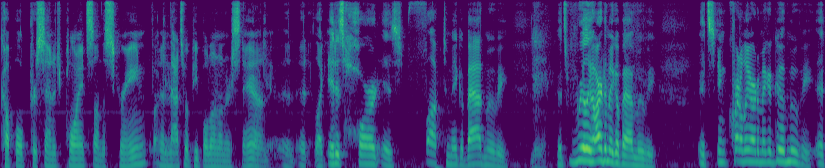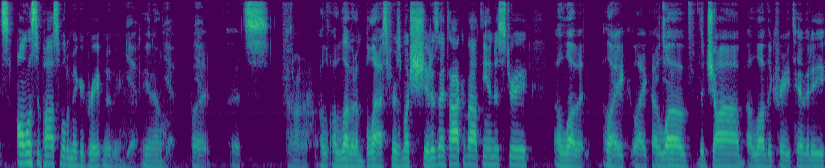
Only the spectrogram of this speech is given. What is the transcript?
couple percentage points on the screen, Fuck and yeah. that's what people don't understand. And it, like, it is hard as fuck to make a bad movie. Yeah. It's really hard to make a bad movie. It's incredibly hard to make a good movie. It's almost impossible to make a great movie. Yeah. You know. Yeah. But it's I don't know. I, I love it. I'm blessed for as much shit as I talk about the industry. I love it. Like like I too. love the job. I love the creativity.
